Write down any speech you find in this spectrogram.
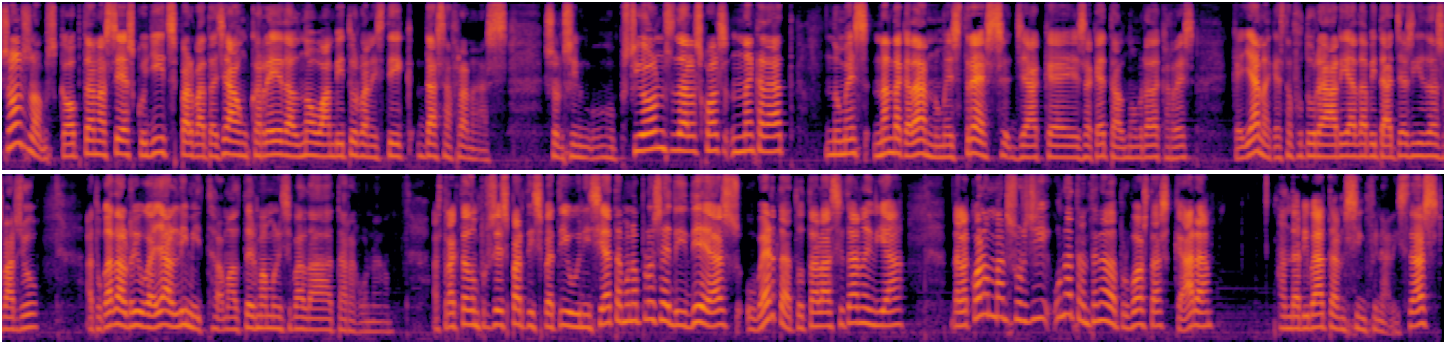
són els noms que opten a ser escollits per batejar un carrer del nou àmbit urbanístic de Safranàs. Són cinc opcions, de les quals n'han quedat només n'han de quedar només tres, ja que és aquest el nombre de carrers que hi ha en aquesta futura àrea d'habitatges i d'esbarjo a tocar del riu Gallà, al límit amb el terme municipal de Tarragona. Es tracta d'un procés participatiu iniciat amb una plosa d'idees oberta a tota la ciutadania, de la qual en van sorgir una trentena de propostes que ara han derivat en cinc finalistes.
